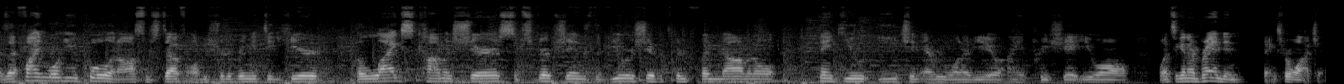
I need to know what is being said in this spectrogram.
As I find more new cool and awesome stuff, I'll be sure to bring it to you here. The likes, comments, shares, subscriptions, the viewership, it's been phenomenal. Thank you, each and every one of you. I appreciate you all. Once again, I'm Branden. Thanks for watching.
